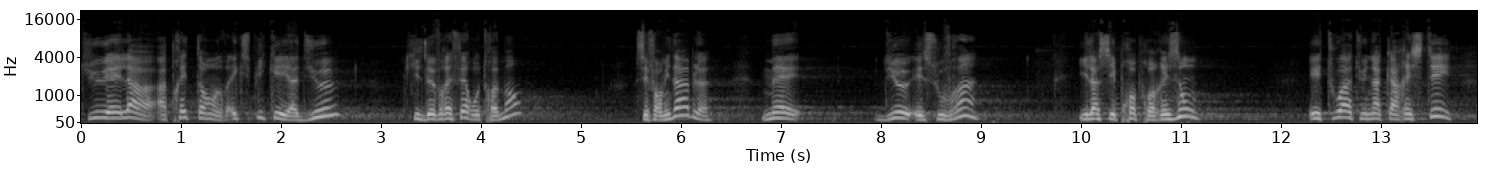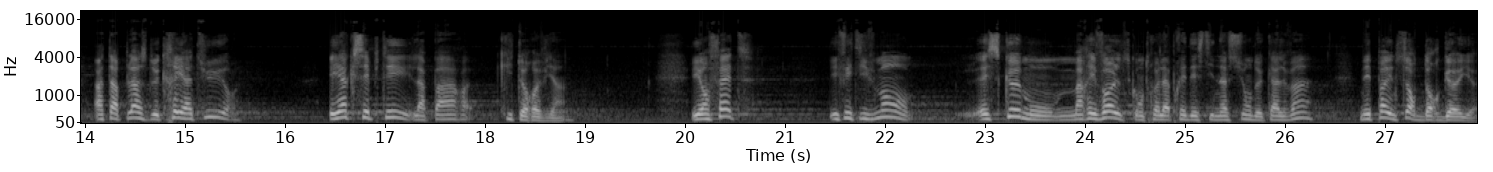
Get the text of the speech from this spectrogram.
tu es là à prétendre expliquer à Dieu qu'il devrait faire autrement? C'est formidable, mais Dieu est souverain, il a ses propres raisons, et toi tu n'as qu'à rester à ta place de créature et accepter la part qui te revient. Et en fait, effectivement, est-ce que ma révolte contre la prédestination de Calvin n'est pas une sorte d'orgueil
